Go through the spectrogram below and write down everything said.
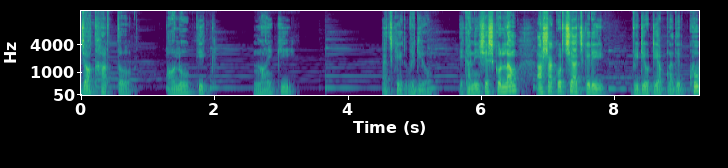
যথার্থ অলৌকিক নয় কি? আজকের ভিডিও এখানেই শেষ করলাম। আশা করছি আজকের এই ভিডিওটি আপনাদের খুব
